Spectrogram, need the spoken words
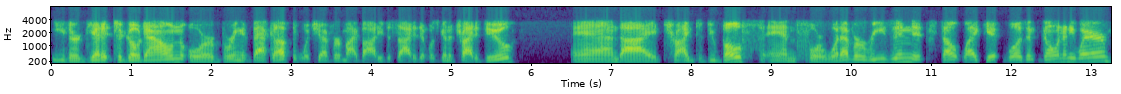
either get it to go down or bring it back up, whichever my body decided it was going to try to do. And I tried to do both, and for whatever reason, it felt like it wasn't going anywhere.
